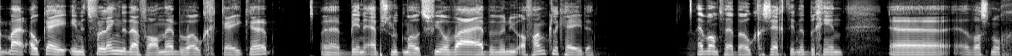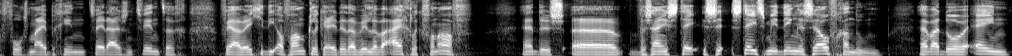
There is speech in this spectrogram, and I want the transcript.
maar oké, in het verlengde daarvan hebben we ook gekeken. binnen Absolute Motors, waar hebben we nu afhankelijkheden? En want we hebben ook gezegd in het begin, uh, was nog volgens mij begin 2020, van ja, weet je, die afhankelijkheden, daar willen we eigenlijk van af. dus uh, we zijn ste steeds meer dingen zelf gaan doen. waardoor we één,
